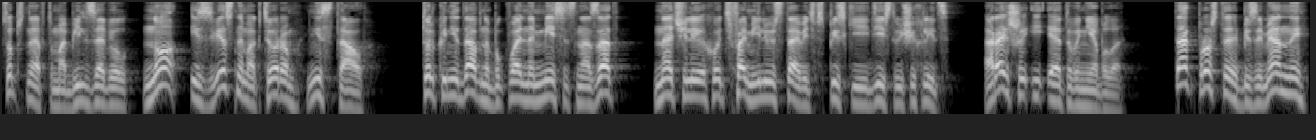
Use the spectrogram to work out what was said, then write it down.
собственный автомобиль завел, но известным актером не стал. Только недавно, буквально месяц назад, начали хоть фамилию ставить в списке действующих лиц, а раньше и этого не было. Так просто безымянный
